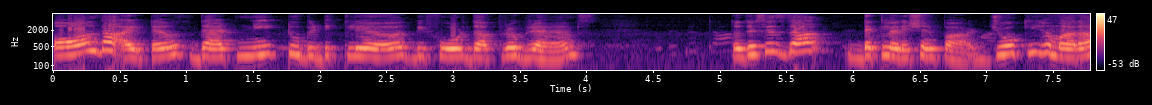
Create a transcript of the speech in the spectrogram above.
all the items that need to be declared before the programs तो this is the declaration part जो कि हमारा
